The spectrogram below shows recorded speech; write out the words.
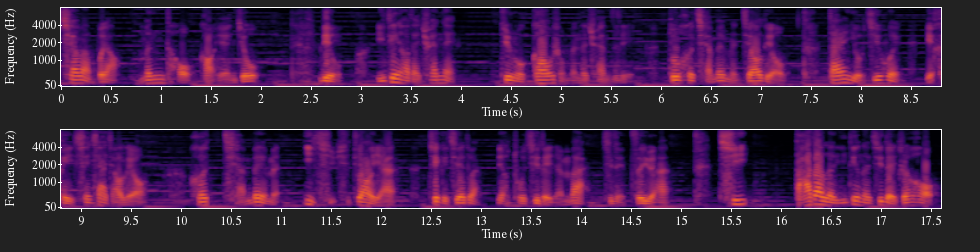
千万不要闷头搞研究。六，一定要在圈内进入高手们的圈子里，多和前辈们交流。当然有机会也可以线下交流，和前辈们一起去调研。这个阶段要多积累人脉，积累资源。七，达到了一定的积累之后，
